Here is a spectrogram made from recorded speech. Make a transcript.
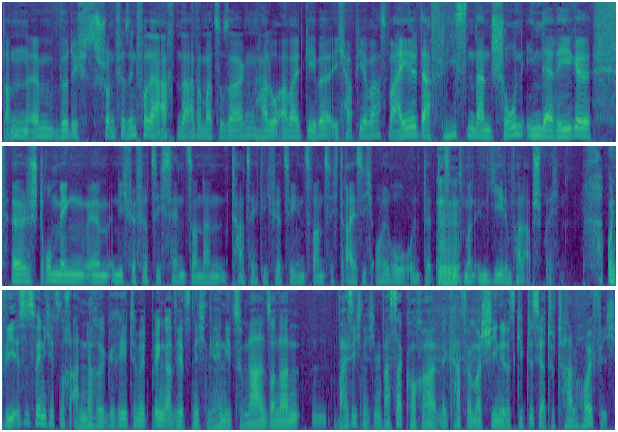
dann ähm, würde ich es schon für sinnvoll erachten, da einfach mal zu sagen, hallo Arbeitgeber, ich habe hier was, weil da fließen dann schon in der Regel äh, Strommengen ähm, nicht für 40 Cent, sondern tatsächlich für 10, 20, 30 Euro und das mhm. muss man in jedem Fall absprechen. Und wie ist es, wenn ich jetzt noch andere Geräte mitbringe? Also jetzt nicht ein Handy zum Laden, sondern, weiß ich nicht, ein Wasserkocher, eine Kaffeemaschine, das gibt es ja total häufig.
